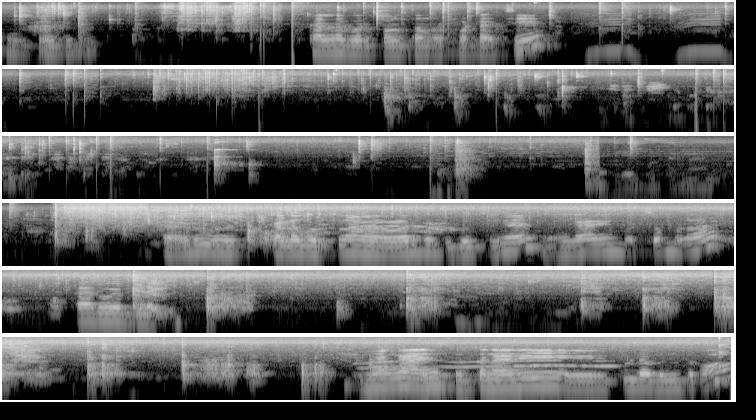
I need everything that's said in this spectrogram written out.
இது போட்டு கடலப்பருப்பு உளுத்தம்பருப்பு போட்டாச்சு கடுகு கடலப்பருப்புலாம் வறுபட்டு போச்சுங்க. வெங்காயம் பச்சை மிளகா கருவேப்பிலை. வெங்காயம் சுத்தனாலே குள்ளே வெந்துடும்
